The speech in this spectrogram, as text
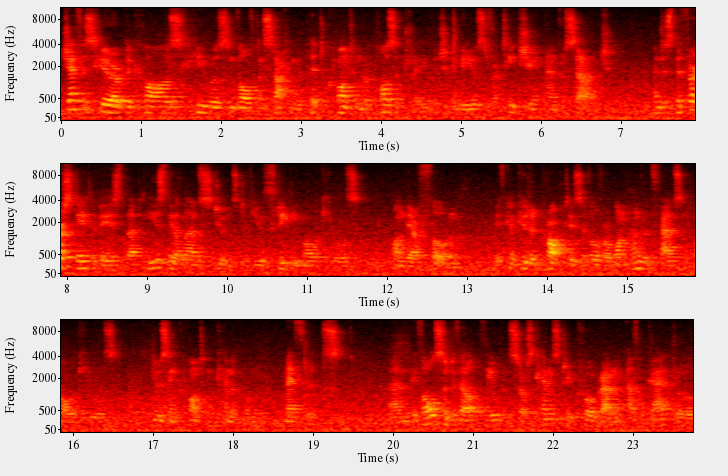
Jeff is here because he was involved in starting the Pitt Quantum Repository, which can be used for teaching and research, and is the first database that easily allows students to view 3D molecules on their phone. They've computed properties of over 100,000 molecules using quantum chemical methods. And they've also developed the open source chemistry program Avogadro,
